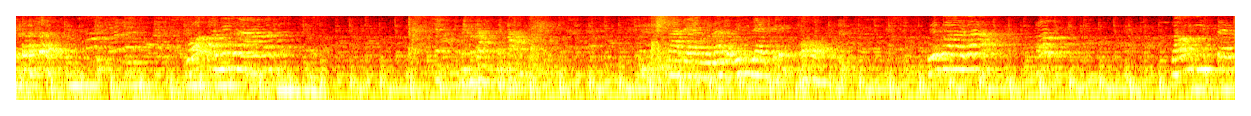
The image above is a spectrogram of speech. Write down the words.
เคิร์วอล์กอันนี้นะ เรียบร้อยว่าครับสองมีสเต็ป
